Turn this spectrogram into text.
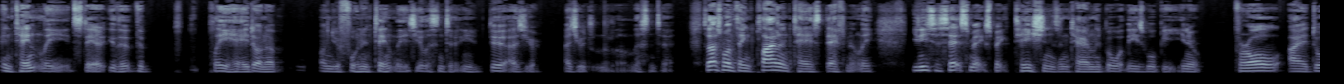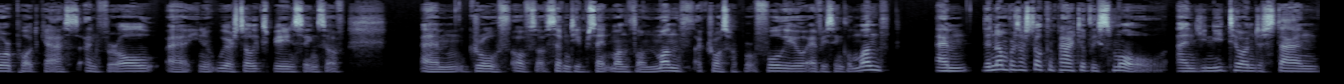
intently, stare at the, the playhead on a on your phone intently as you listen to it. You know, do it as you're as you would listen to it. So that's one thing. Plan and test definitely. You need to set some expectations internally about what these will be. You know, for all I adore podcasts, and for all uh, you know, we're still experiencing sort of um, growth of sort of 17% month on month across our portfolio every single month, um, the numbers are still comparatively small, and you need to understand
